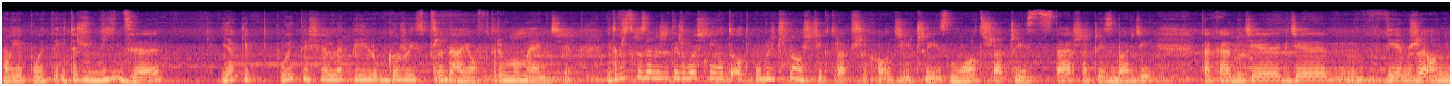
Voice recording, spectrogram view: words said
moje płyty i też widzę, jakie płyty się lepiej lub gorzej sprzedają, w którym momencie. I to wszystko zależy też właśnie od, od publiczności, która przychodzi, czy jest młodsza, czy jest starsza, czy jest bardziej taka, gdzie, gdzie wiem, że oni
